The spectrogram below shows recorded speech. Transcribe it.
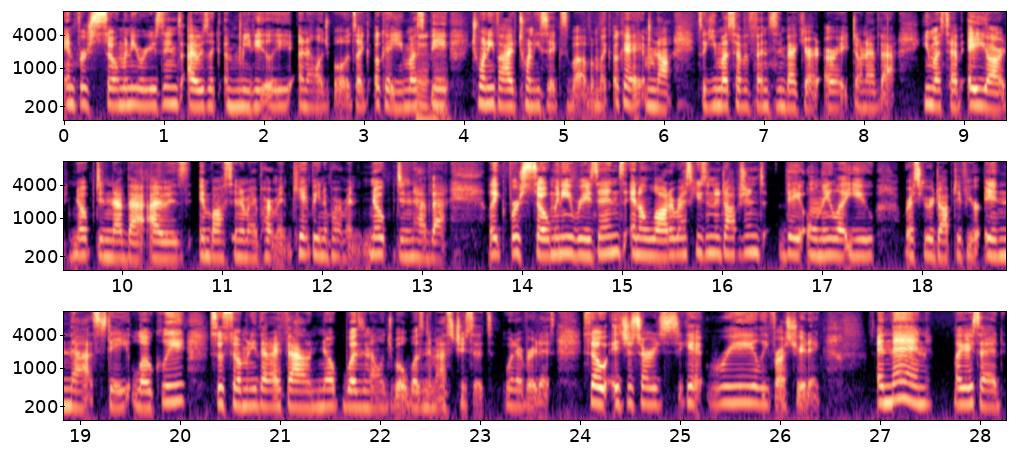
and for so many reasons, I was like immediately ineligible. It's like okay, you must mm-hmm. be 25, 26 above. I'm like okay, I'm not. It's like you must have a fence in the backyard. All right, don't have that. You must have a yard. Nope, didn't have that. I was in Boston in my apartment. Can't be an apartment. Nope nope, didn't have that. Like for so many reasons, and a lot of rescues and adoptions, they only let you rescue or adopt if you're in that state locally. So so many that I found, nope, wasn't eligible, wasn't in Massachusetts, whatever it is. So it just started to get really frustrating. And then, like I said,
